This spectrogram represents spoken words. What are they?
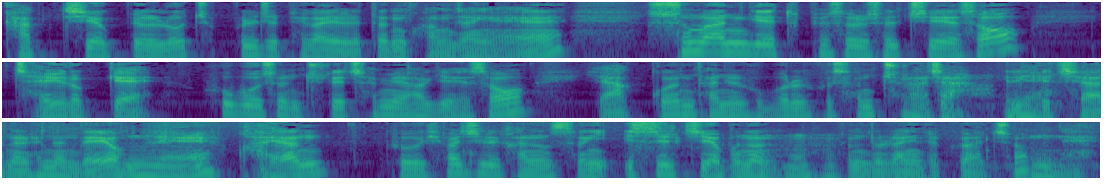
각 지역별로 촛불 집회가 열렸던 광장에 수만 개 투표소를 설치해서 자유롭게 후보 선출에 참여하게 해서 야권 단일 후보를 그 선출하자 이렇게 네. 제안을 했는데요. 네. 과연 그 현실 가능성이 있을지 여부는 좀 논란이 될 것 같죠. 네.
